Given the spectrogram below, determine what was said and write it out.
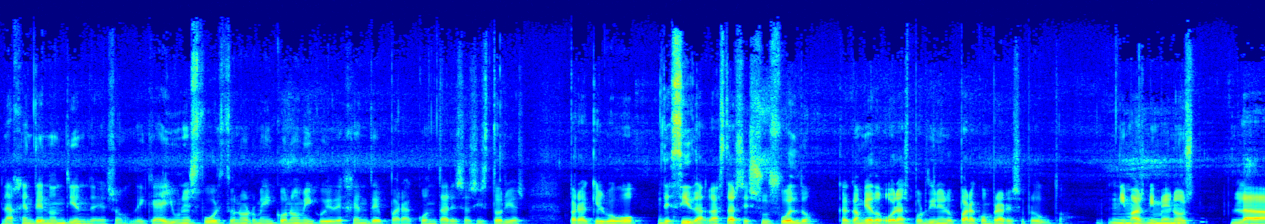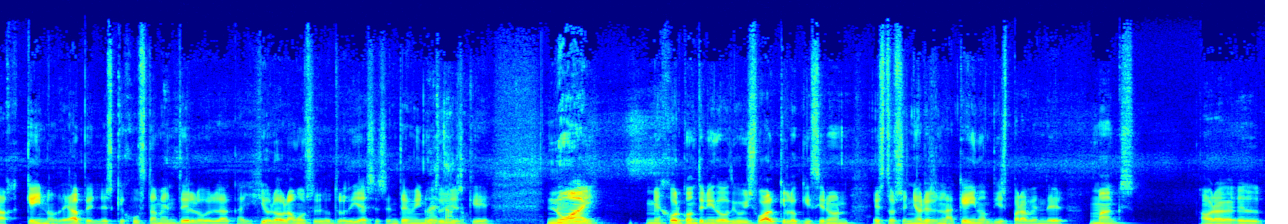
la gente no entiende eso, de que hay un esfuerzo enorme económico y de gente para contar esas historias para que luego decida gastarse su sueldo, que ha cambiado horas por dinero, para comprar ese producto. Ni más ni menos la keynote de Apple. Es que justamente lo, la calle, yo lo hablamos el otro día, 60 minutos, y es que no hay mejor contenido audiovisual que lo que hicieron estos señores en la Keynote y es para vender Max. Ahora el,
